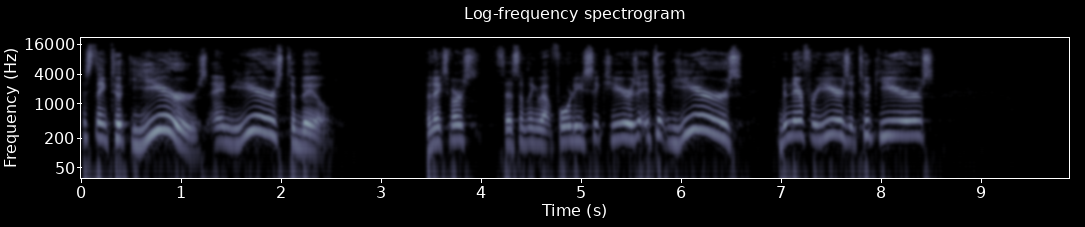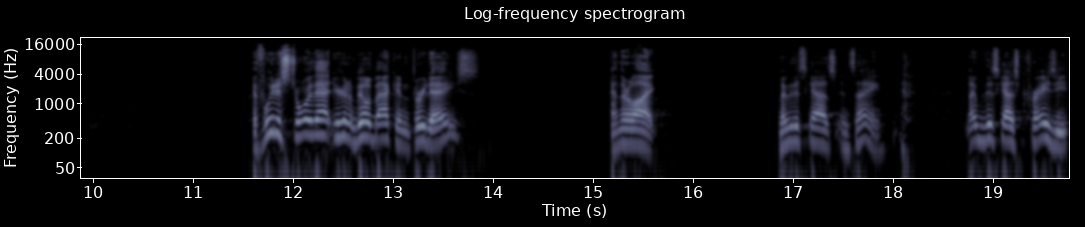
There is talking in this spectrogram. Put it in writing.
This thing took years and years to build. The next verse says something about 46 years. It took years. It's been there for years. It took years. If we destroy that, you're going to build it back in three days? And they're like, maybe this guy's insane. maybe this guy's crazy.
